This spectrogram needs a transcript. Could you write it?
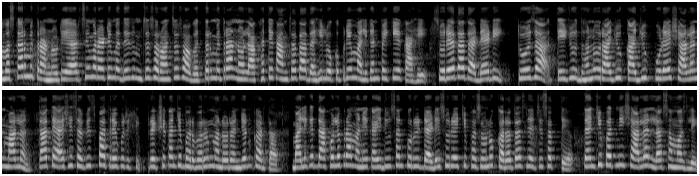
नमस्कार मित्रांनो टी आर सी मराठीमध्ये तुमचं सर्वांचं स्वागत. तर मित्रांनो लाखाते कामचा दादा ही लोकप्रिय मालिकांपैकी एक आहे. सूर्यदादा डॅडी तुळजा तेजू धनु राजू काजू पुढे शालन मालन तात्या अशी सगळीच पात्रे प्रेक्ष- प्रेक्षकांचे भरभरून मनोरंजन करतात. मालिकेत दाखवल्याप्रमाणे काही दिवसांपूर्वी डॅडी सूर्याची फसवणूक करत असल्याचे सत्य त्यांची पत्नी शालनला समजले.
